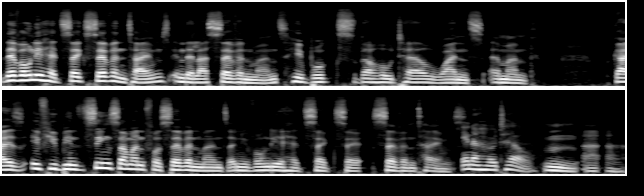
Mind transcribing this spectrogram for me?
They've only had sex seven times in the last seven months. He books the hotel once a month. Guys, if you've been seeing someone for seven months and you've only had sex se- seven times in a hotel, mm, uh-uh.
